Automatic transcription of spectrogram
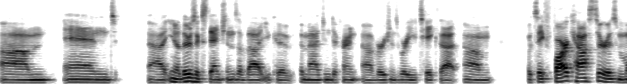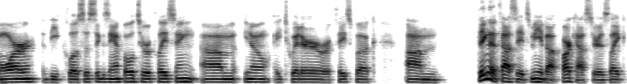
um, and uh, you know, there's extensions of that. You could imagine different uh, versions where you take that. Um, I would say Farcaster is more the closest example to replacing, um, you know, a Twitter or a Facebook. Um, thing that fascinates me about Farcaster is like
